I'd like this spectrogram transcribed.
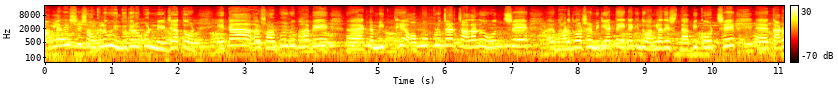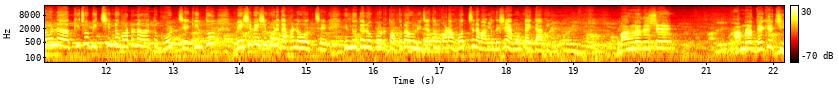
বাংলাদেশে সংখ্যালঘু হিন্দুদের উপর নির্যাতন এটা সর্বৈবভাবে একটা মিথ্যে অপপ্রচার চালানো হচ্ছে ভারতবর্ষের মিডিয়াতে এটা কিন্তু বাংলাদেশ দাবি করছে কারণ কিছু বিচ্ছিন্ন ঘটনা হয়তো ঘটছে কিন্তু বেশি বেশি করে দেখানো হচ্ছে। হিন্দুদের ওপর ততটাও নির্যাতন করা হচ্ছে না বাংলাদেশে এমনটাই দাবি। বাংলাদেশে আমরা দেখেছি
